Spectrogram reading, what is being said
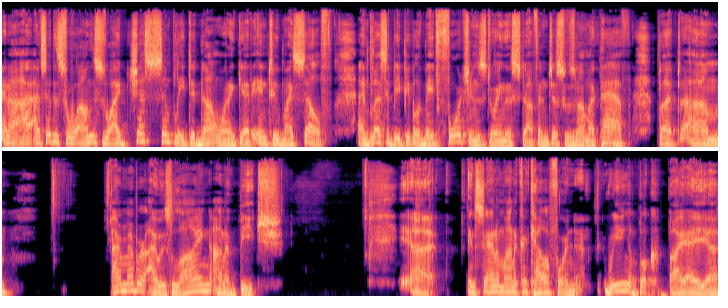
and I, have said this for a while, and this is why I just simply did not want to get into myself. And blessed be people have made fortunes doing this stuff, and just was not my path. But um, I remember I was lying on a beach uh, in Santa Monica, California, reading a book by a uh,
